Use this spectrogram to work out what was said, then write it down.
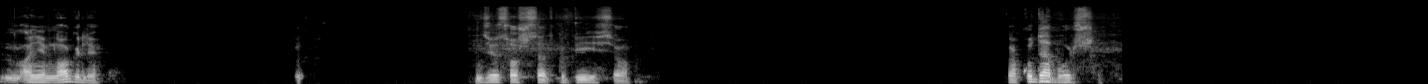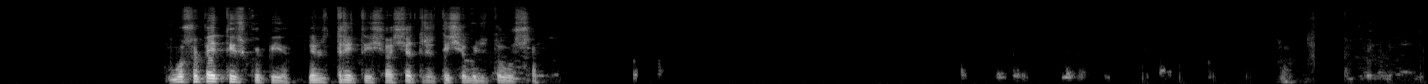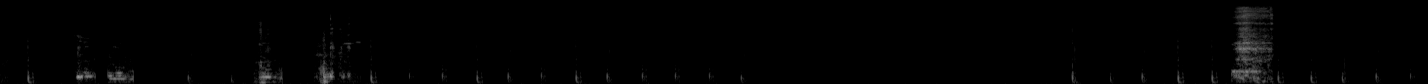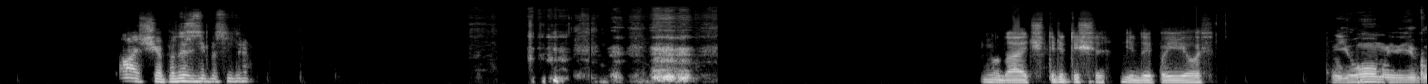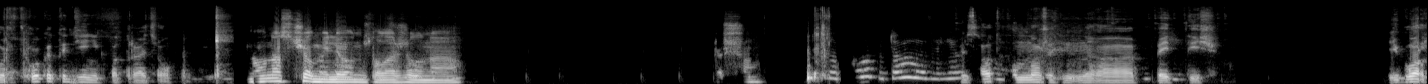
М, А немного ли? 960 купи и все. А куда больше? Лучше 5000 купи. Или 3000. Вообще 3000 будет лучше. А, ща, подожди, посмотрю. Ну да, 4000 еды появилось. Ё-моё, Егор, сколько ты денег потратил? Ну у нас чё, миллион положил на... Хорошо. 500 умножить на 5000. Егор.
